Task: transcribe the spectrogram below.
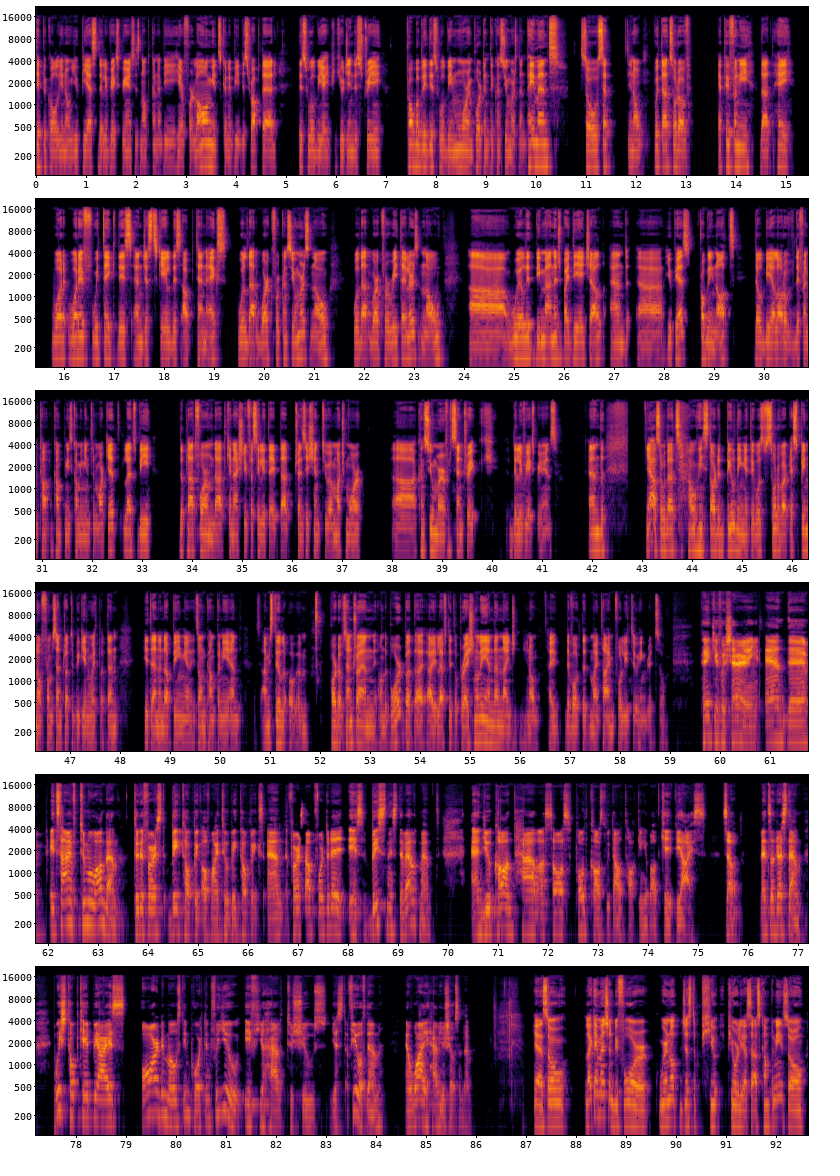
typical, you know, UPS delivery experience is not going to be here for long. It's going to be disrupted. This will be a huge industry. Probably this will be more important to consumers than payments. So set, you know, with that sort of epiphany that hey, what what if we take this and just scale this up 10x? Will that work for consumers? No. Will that work for retailers? No. Uh, will it be managed by DHL and uh, UPS? Probably not. There'll be a lot of different co- companies coming into the market. Let's be the platform that can actually facilitate that transition to a much more uh, consumer centric delivery experience. And yeah, so that's how we started building it. It was sort of like a spin off from Centra to begin with, but then it ended up being its own company. And I'm still um, part of Centra and on the board, but I, I, left it operationally, and then I, you know, I devoted my time fully to Ingrid. So, thank you for sharing. And uh, it's time to move on then to the first big topic of my two big topics. And first up for today is business development. And you can't have a SaaS podcast without talking about KPIs. So let's address them. Which top KPIs are the most important for you if you have to choose just a few of them? And why have you chosen them? Yeah, so like I mentioned before, we're not just a pu- purely a SaaS company. So,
